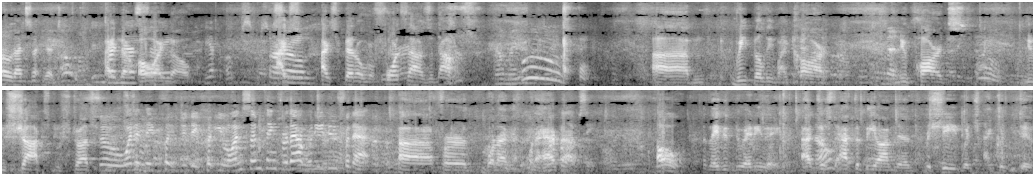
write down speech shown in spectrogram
oh, that's not good. I know. Oh, I know. Yep. Oops. I, So, I spent over four thousand dollars um, rebuilding my car, new parts, new shocks, new struts. so what did they put? Did they put you on something for that? What do you do for that? uh, for what I what I have. Narcolepsy. Oh, they didn't do anything. I No? just have to be on the machine, which I couldn't do.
